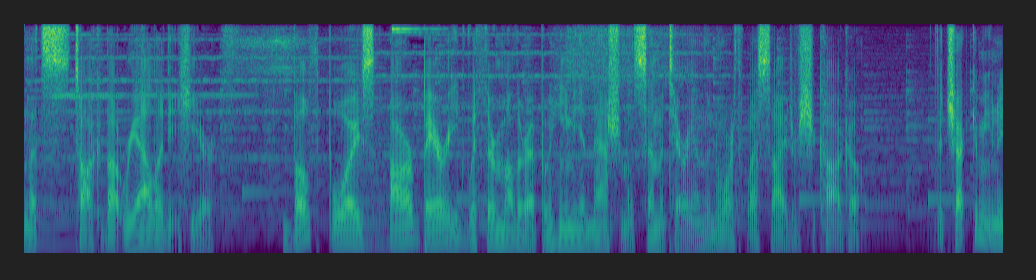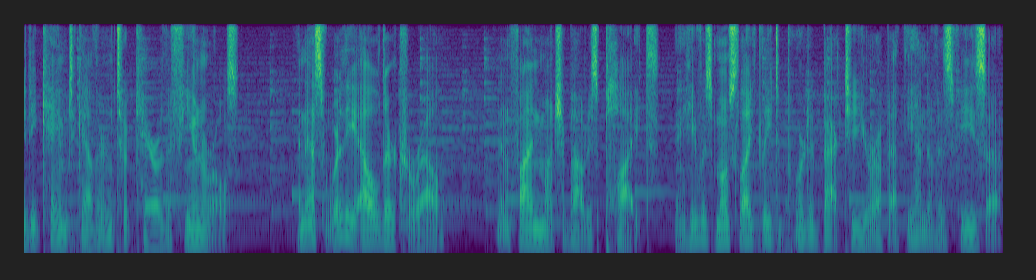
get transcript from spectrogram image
Let's talk about reality here. Both boys are buried with their mother at Bohemian National Cemetery on the northwest side of Chicago. The Czech community came together and took care of the funerals. And as for the elder Karel, I didn't find much about his plight, and he was most likely deported back to Europe at the end of his visa,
